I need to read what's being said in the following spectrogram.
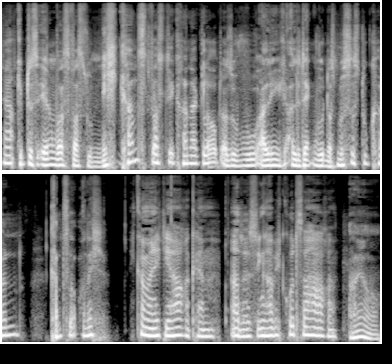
Ja. Gibt es irgendwas, was du nicht kannst, was dir keiner glaubt? Also wo alle, alle denken würden, das müsstest du können, kannst du aber nicht? Kann mir nicht die Haare kämmen. Also deswegen habe ich kurze Haare. Ah ja.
